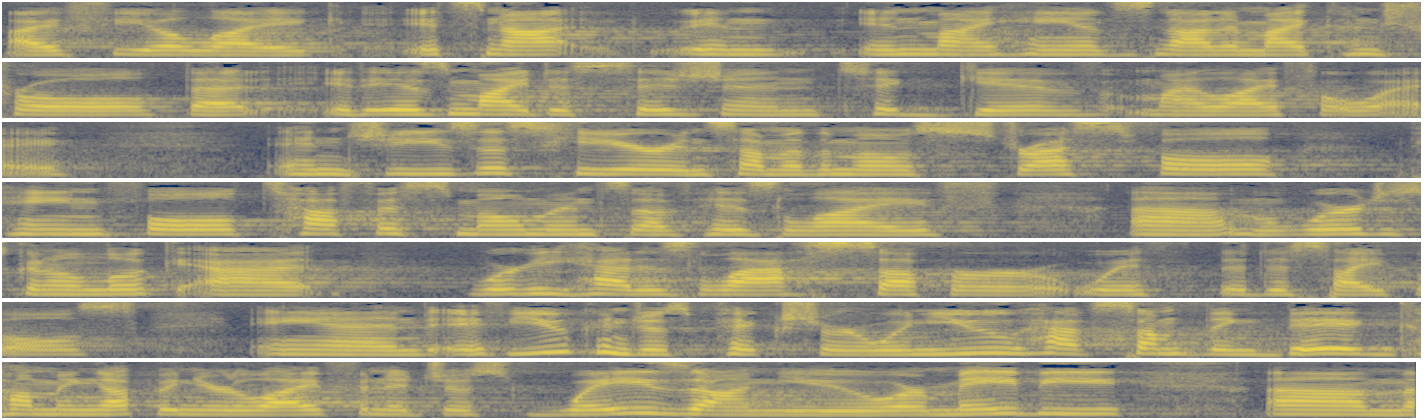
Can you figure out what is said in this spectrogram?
I feel like it's not in, in my hands, it's not in my control, that it is my decision to give my life away. And Jesus, here in some of the most stressful, painful, toughest moments of his life, um, we're just going to look at where he had his last supper with the disciples. And if you can just picture when you have something big coming up in your life and it just weighs on you, or maybe um,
